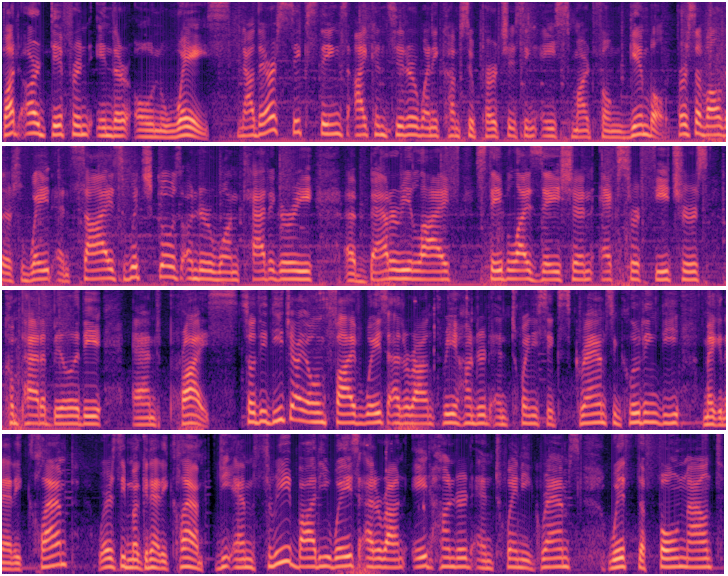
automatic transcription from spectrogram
but are different in their own ways. Now there are six things I consider when it comes to purchasing a smartphone gimbal. First of all, there's weight and size, which goes under one category, uh, battery life, stabilization, extra features, compatibility, and price. So the DJI OM5 weighs at around 326 grams, including the magnetic clamp. Where's the magnetic clamp? The M3 body weighs at around 820 grams with the phone mount,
